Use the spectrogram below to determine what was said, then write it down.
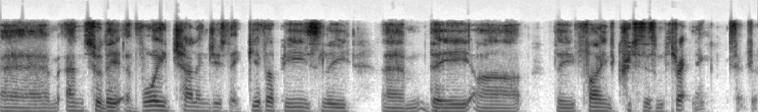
um, and so they avoid challenges they give up easily um, they are they find criticism threatening etc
